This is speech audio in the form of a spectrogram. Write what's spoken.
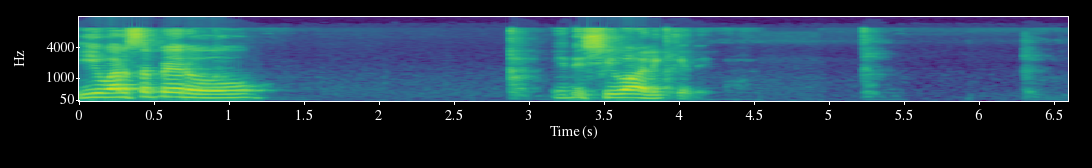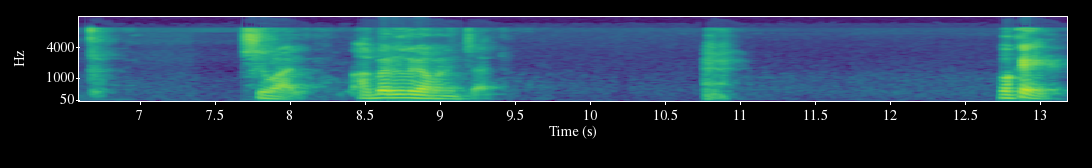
ఈ వరుస పేరు ఇది శివాలిక్ ఇది. శివాలి. అభ్యర్థులు గమనించాలి. ఓకే.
